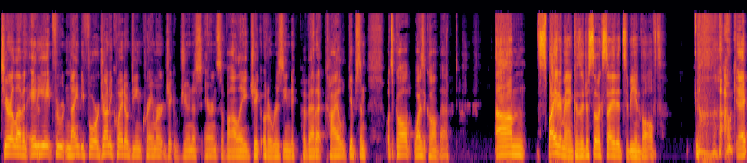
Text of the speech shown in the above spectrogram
Tier 11, 88 through 94. Johnny Cueto, Dean Kremer, Jakob Junis, Aaron Civale, Jake Odorizzi, Nick Pivetta, Kyle Gibson. What's it called? Why is it called that? Um, Spider Man, because they're just so excited to be involved. okay.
